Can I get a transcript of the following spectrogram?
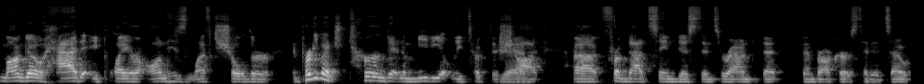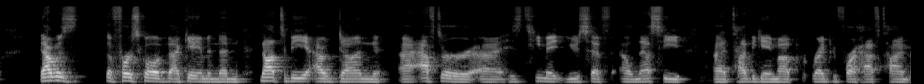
Mhango had a player on his left shoulder and pretty much turned and immediately took the Yeah. shot uh, from that same distance around that Van Bronckhorst hit it. So that was the first goal of that game, and then not to be outdone uh, after uh, his teammate Youssef En-Nesyri uh, tied the game up right before halftime.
